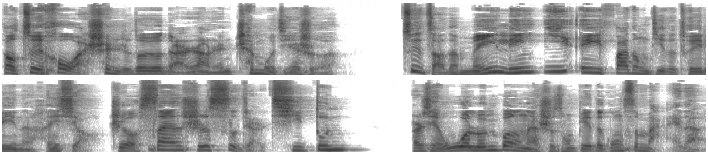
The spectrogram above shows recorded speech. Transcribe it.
到最后啊甚至都有点让人瞠目结舌。最早的梅林一 A 发动机的推力呢很小，只有三十四点七吨，而且涡轮泵呢是从别的公司买的，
